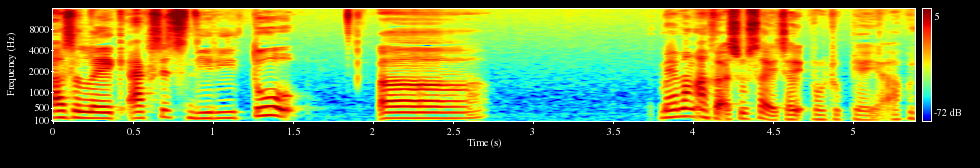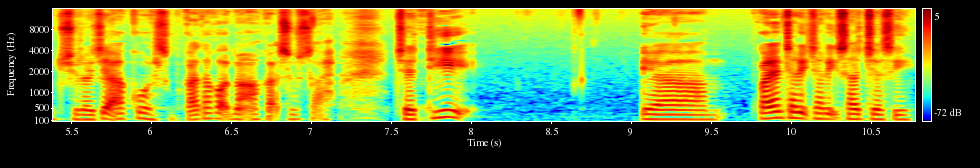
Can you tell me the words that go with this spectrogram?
azelaic acid sendiri itu uh, memang agak susah ya cari produknya ya. Aku jujur aja aku harus berkata kok memang agak susah. Jadi ya kalian cari-cari saja sih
